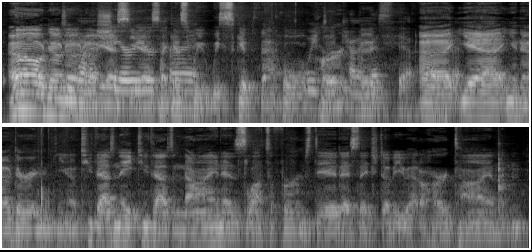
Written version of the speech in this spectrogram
Oh no no no yes yes I guess we, we skipped that whole we part. did kind of miss that. Uh, yeah, you know during you know 2008 2009 as lots of firms did, SHW had a hard time and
